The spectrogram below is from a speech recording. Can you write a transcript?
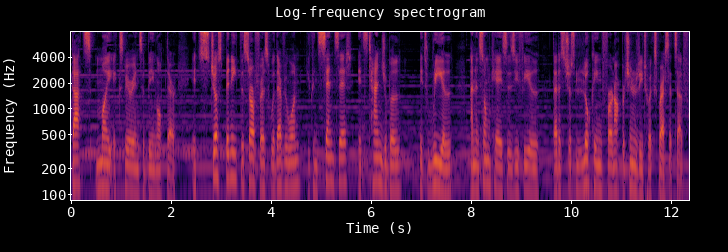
That's my experience of being up there. It's just beneath the surface with everyone. You can sense it, it's tangible, it's real, and in some cases, you feel that it's just looking for an opportunity to express itself.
